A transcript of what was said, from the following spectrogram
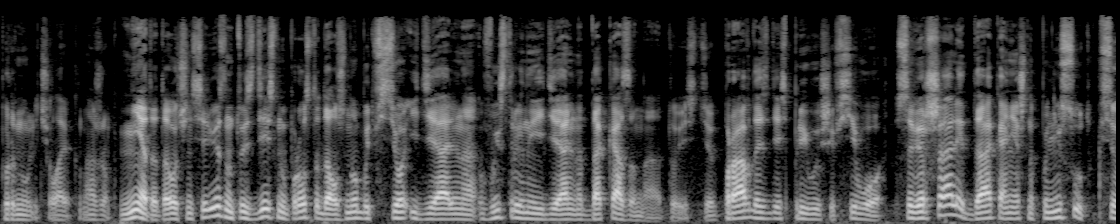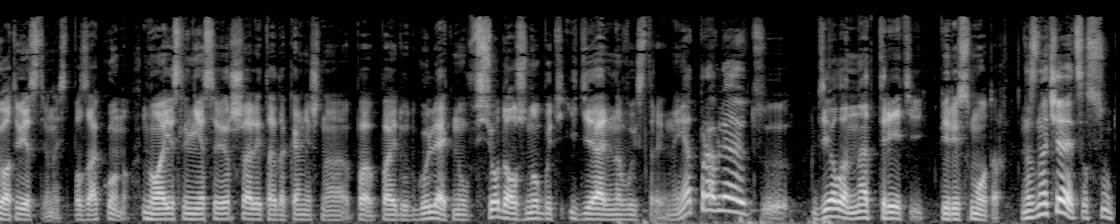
пырнули человека ножом. Нет, это очень серьезно, то здесь, ну, просто должно быть все идеально выстроено идеально доказано. То есть правда здесь превыше всего. Совершали, да, конечно, конечно, понесут всю ответственность по закону. Ну а если не совершали, тогда, конечно, пойдут гулять. Но все должно быть идеально выстроено. И отправляют э, дело на третий пересмотр. Назначается суд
